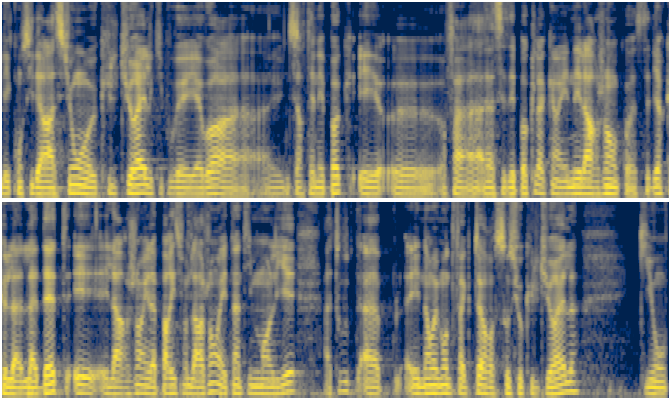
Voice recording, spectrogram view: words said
les considérations euh, culturelles qu'il pouvait y avoir à, une certaine époque et euh, enfin à ces époques-là quand est né l'argent. C'est-à-dire que la, dette et, l'argent et l'apparition de l'argent est intimement liée à énormément de facteurs socioculturels qui ont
